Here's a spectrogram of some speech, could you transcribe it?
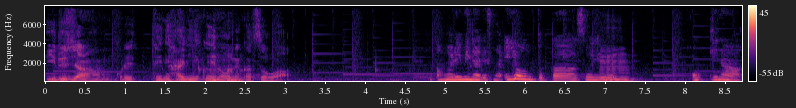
いるじゃん。これ手に入りにくいの？梅かつおは。あまり見ないですね。イオンとかそうういうん。大きな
